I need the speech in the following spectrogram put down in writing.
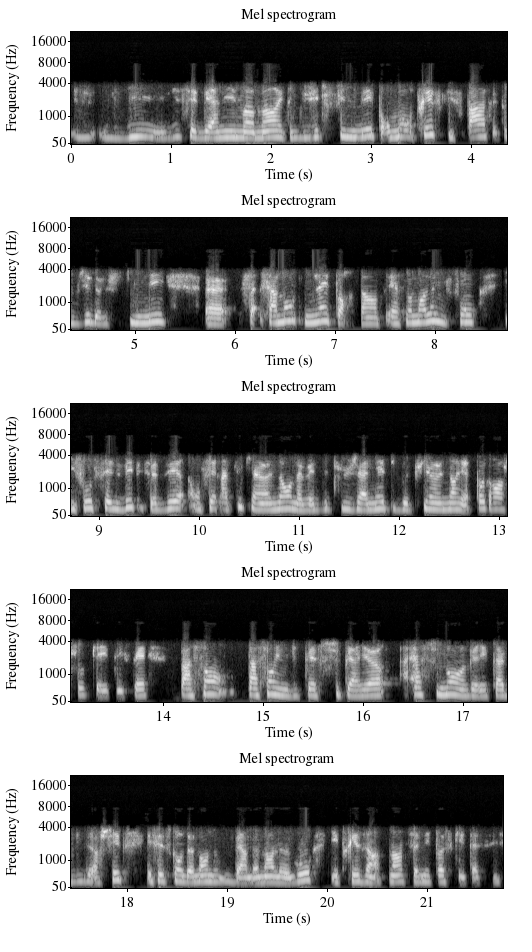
vit, ces derniers moments, est obligée de filmer pour montrer ce qui se passe, est obligée de le filmer. Euh, ça, ça, montre l'importance. Et à ce moment-là, il faut, il faut s'élever puis se dire, on s'est rappelé qu'il y a un an, on avait dit plus jamais, puis depuis un an, il n'y a pas grand-chose qui a été fait. Passons, passons à une vitesse supérieure, assumons un véritable leadership, et c'est ce qu'on demande au gouvernement Legault. Et présentement, ce n'est pas ce qui est assis,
